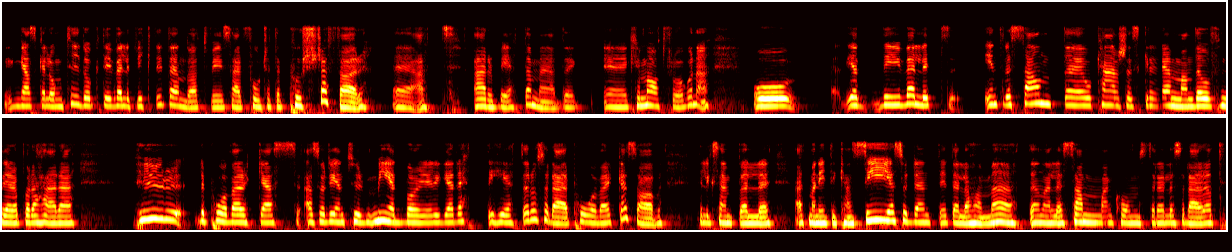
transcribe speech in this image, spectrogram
ganska lång tid och det är väldigt viktigt ändå att vi så fortsätter pusha för eh, att arbeta med eh, klimatfrågorna. Och det är väldigt intressant och kanske skrämmande att fundera på det här hur det påverkas, alltså rent hur medborgerliga rättigheter och sådär påverkas av till exempel att man inte kan ses ordentligt eller ha möten eller sammankomster eller sådär. Att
